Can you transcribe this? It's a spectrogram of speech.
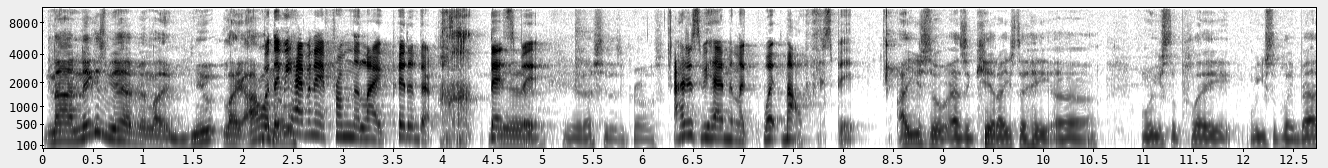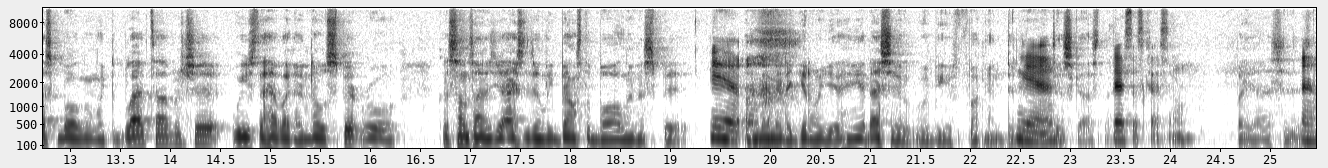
Nah, niggas be having like mute, like I don't. But they know. be having it from the like pit of their that yeah, spit. Yeah, that shit is gross. I just be having like wet mouth spit. I used to, as a kid, I used to hate. uh we used to play, we used to play basketball on like the blacktop and shit. We used to have like a no spit rule because sometimes you accidentally bounce the ball in the spit, Yeah, and then it'd get on your hand. That shit would be fucking di- Yeah. disgusting. that's disgusting. But yeah, that shit is. Ugh,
